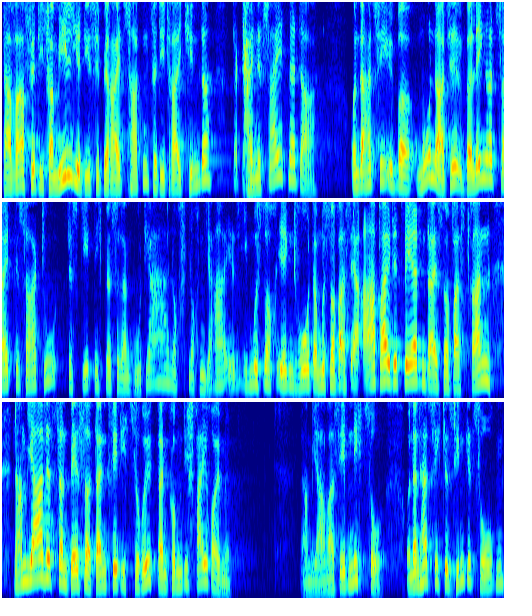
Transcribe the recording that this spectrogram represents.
Da war für die Familie, die sie bereits hatten, für die drei Kinder, da keine Zeit mehr da. Und da hat sie über Monate, über längere Zeit gesagt, du, das geht nicht mehr so lang gut. Ja, noch, noch ein Jahr, ich muss noch irgendwo, da muss noch was erarbeitet werden, da ist noch was dran. Nach einem Jahr wird es dann besser, dann trete ich zurück, dann kommen die Freiräume. Nach einem Jahr war es eben nicht so. Und dann hat sich das hingezogen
